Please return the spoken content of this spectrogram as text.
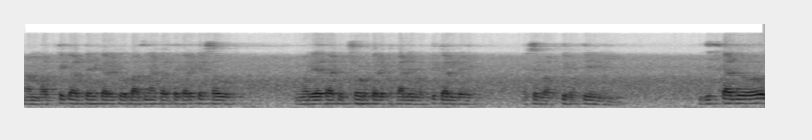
हम भक्ति करते ही, करके उपासना करते, करके सब मर्यादा को छोड़ कर खाली भक्ति कर ले उसे भक्ति होती ही नहीं। जिसका जो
